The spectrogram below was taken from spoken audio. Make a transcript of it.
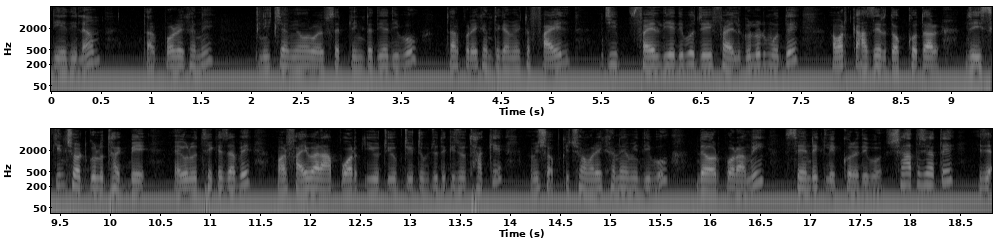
দিয়ে দিলাম। তারপর এখানে নিচে আমি আমার ওয়েবসাইট লিঙ্কটা দিয়ে দিব। তারপর এখান থেকে আমি একটা ফাইল জিপ ফাইল দিয়ে দিব, যেই ফাইলগুলোর মধ্যে আমার কাজের দক্ষতার যে স্ক্রিনশটগুলো থাকবে, এগুলো থেকে যাবে। আমার ফাইবার আপওয়ার্ক ইউটিউব টিউটিউব যদি কিছু থাকে, আমি সব কিছু আমার এখানে আমি দিব। দেওয়ার পর আমি সেন্ডে ক্লিক করে দিব। সাথে সাথে এই যে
